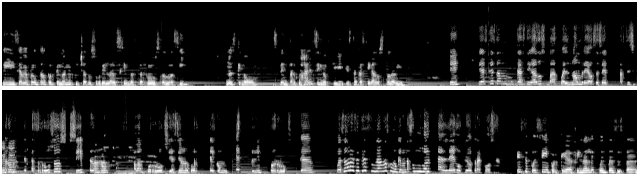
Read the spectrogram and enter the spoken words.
sí, se habían preguntado por qué no han escuchado sobre las gimnastas rusas o así. No es que no estén tal cual, sino que están castigados todavía. Sí, y es que están castigados bajo el nombre, o sea, se participaron atletas rusos, sí, pero no participaban por Rusia, sino por el Comité Olímpico Ruso. Que, pues ahora sé que es nada más como que más un golpe al ego que otra cosa. Este pues sí, porque al final de cuentas están,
